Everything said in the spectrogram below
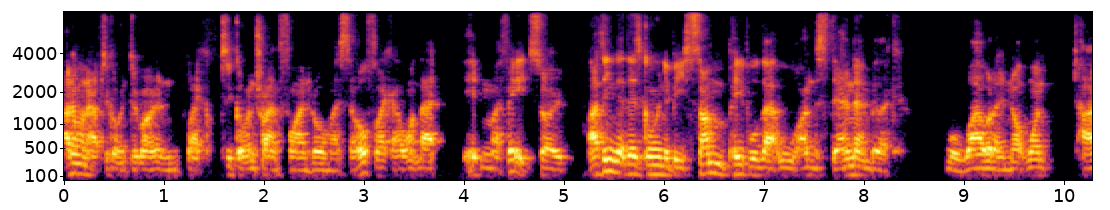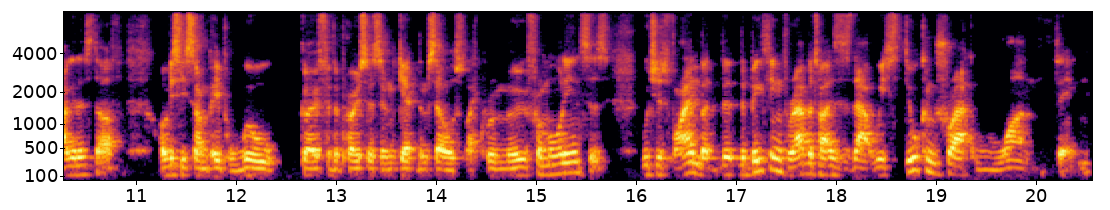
I don't want to have to go and do my own, like to go and try and find it all myself. Like I want that hitting my feet. So I think that there's going to be some people that will understand that and be like, well, why would I not want targeted stuff? Obviously, some people will go for the process and get themselves like removed from audiences, which is fine. But the, the big thing for advertisers is that we still can track one thing.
